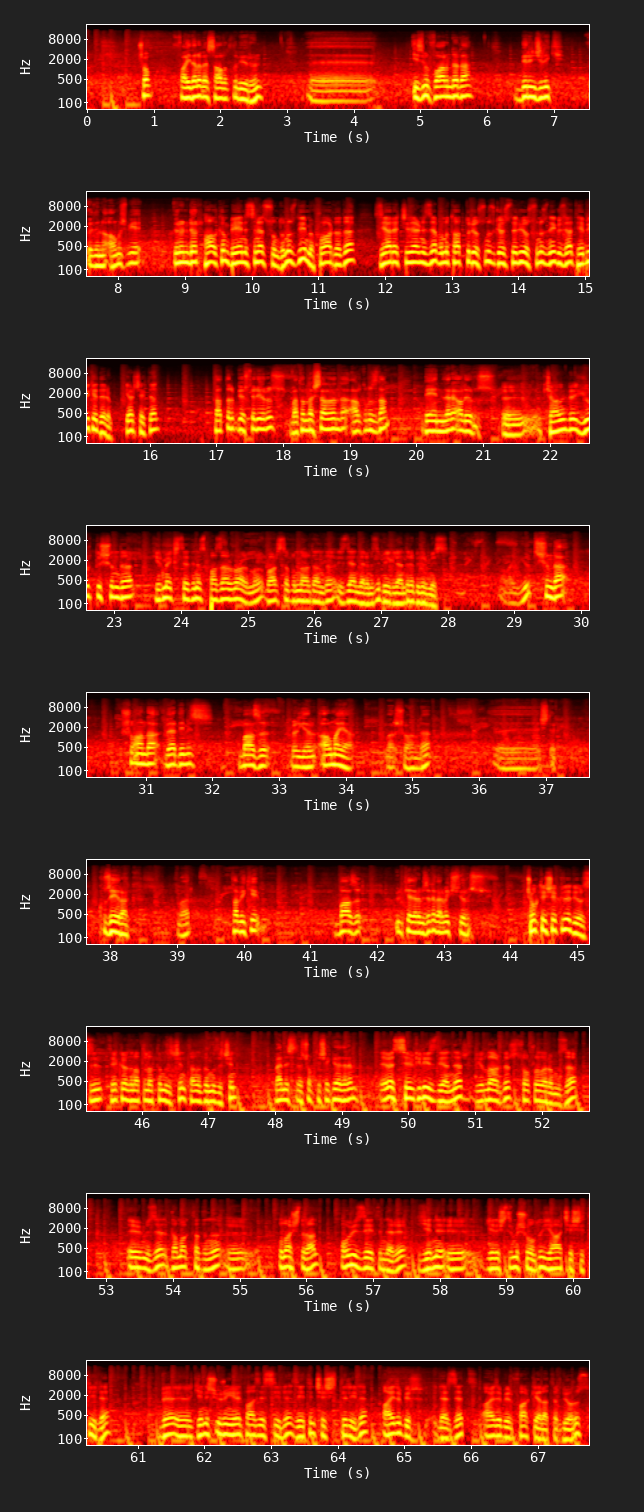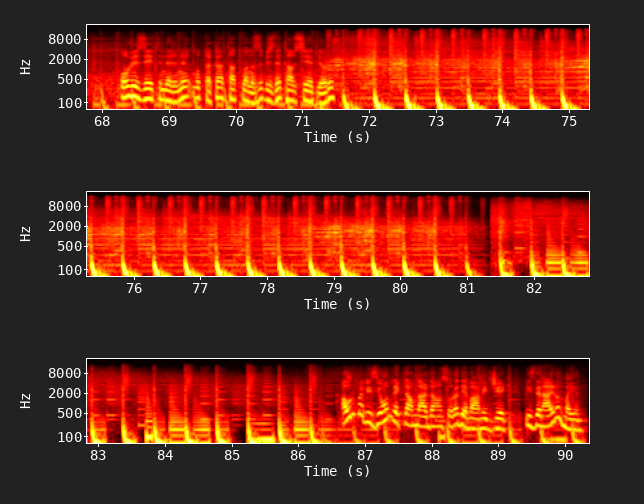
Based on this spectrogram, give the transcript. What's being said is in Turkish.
Çok faydalı ve sağlıklı bir ürün. Ee, İzmir Fuarı'nda da birincilik ödülünü almış bir üründür. Halkın beğenisine sundunuz değil mi? Fuarda da ziyaretçilerinize bunu tattırıyorsunuz, gösteriyorsunuz. Ne güzel, tebrik ederim. Gerçekten tattırıp gösteriyoruz. Vatandaşlardan da halkımızdan beğenileri alıyoruz. Ee, Kamil Bey yurt dışında girmek istediğiniz pazar var mı? Varsa bunlardan da izleyenlerimizi bilgilendirebilir miyiz? Vallahi yurt dışında şu anda verdiğimiz bazı bölgelerin Almanya var şu anda. Ee, işte Kuzey Irak var. Tabii ki bazı ülkelerimize de vermek istiyoruz. Çok teşekkür ediyoruz sizi tekrardan hatırlattığımız için, tanıdığımız için. Ben de size çok teşekkür ederim. Evet sevgili izleyenler yıllardır sofralarımıza, evimize damak tadını e, ulaştıran Oviz zeytinleri yeni e, geliştirmiş olduğu yağ çeşitiyle ve e, geniş ürün yelpazesiyle, zeytin çeşitleriyle ayrı bir lezzet, ayrı bir fark yaratır diyoruz. Oviz zeytinlerini mutlaka tatmanızı biz de tavsiye ediyoruz. Avrupa Vizyon reklamlardan sonra devam edecek. Bizden ayrılmayın.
